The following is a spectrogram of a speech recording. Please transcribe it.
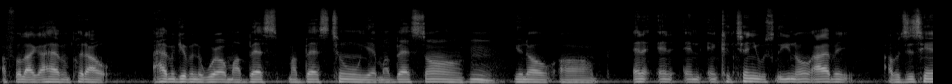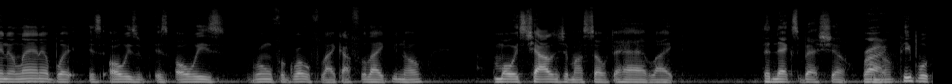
I feel like I haven't put out, I haven't given the world my best, my best tune yet, my best song, Mm. you know, um, and, and, and, and continuously, you know, I haven't, I was just here in Atlanta, but it's always, it's always room for growth. Like I feel like, you know, I'm always challenging myself to have like the next best show. Right. You know? People,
